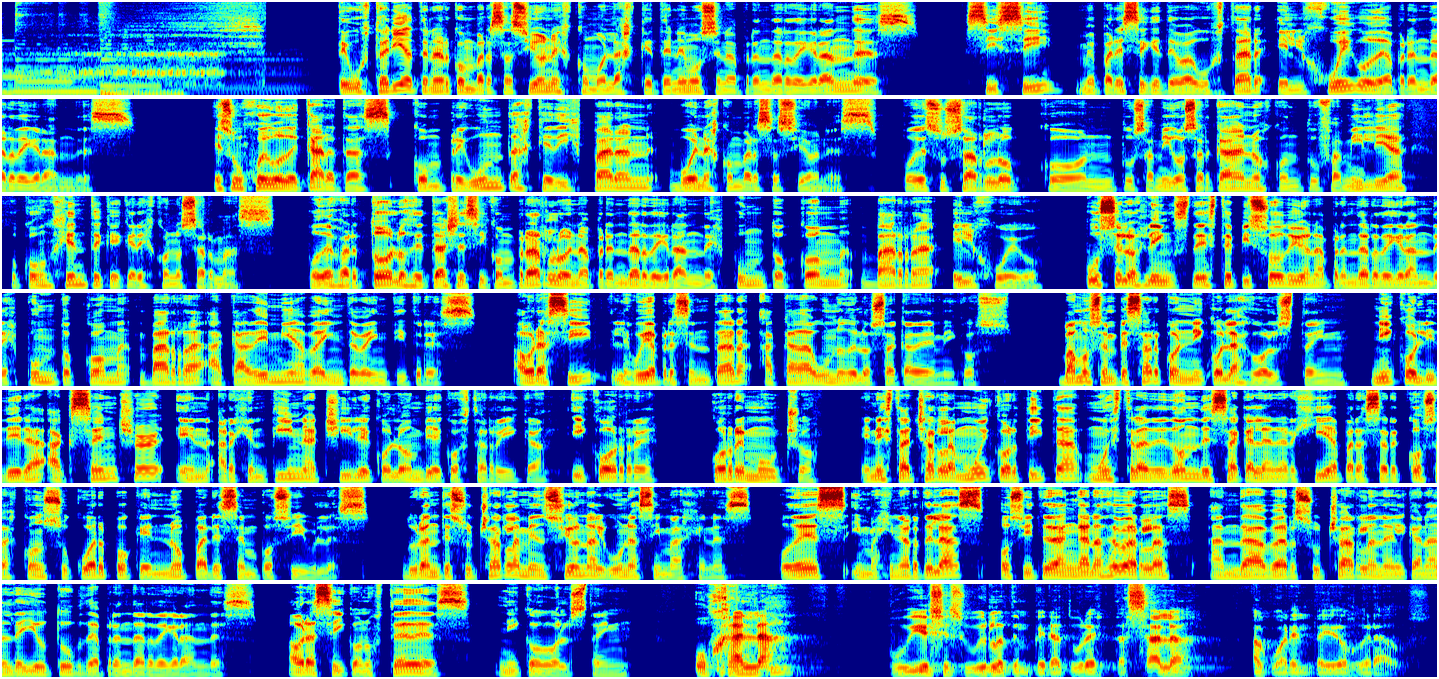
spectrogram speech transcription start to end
¿Te gustaría tener conversaciones como las que tenemos en Aprender de Grandes? Si sí, me parece que te va a gustar el juego de aprender de grandes. Es un juego de cartas con preguntas que disparan buenas conversaciones. Podés usarlo con tus amigos cercanos, con tu familia o con gente que querés conocer más. Podés ver todos los detalles y comprarlo en aprenderdegrandes.com barra el juego. Puse los links de este episodio en aprenderdegrandes.com barra academia 2023. Ahora sí, les voy a presentar a cada uno de los académicos. Vamos a empezar con Nicolás Goldstein. Nico lidera Accenture en Argentina, Chile, Colombia y Costa Rica. Y corre, corre mucho. En esta charla muy cortita muestra de dónde saca la energía para hacer cosas con su cuerpo que no parecen posibles. Durante su charla menciona algunas imágenes. Podés imaginártelas o si te dan ganas de verlas, anda a ver su charla en el canal de YouTube de Aprender de Grandes. Ahora sí, con ustedes, Nico Goldstein. Ojalá pudiese subir la temperatura de esta sala a 42 grados.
